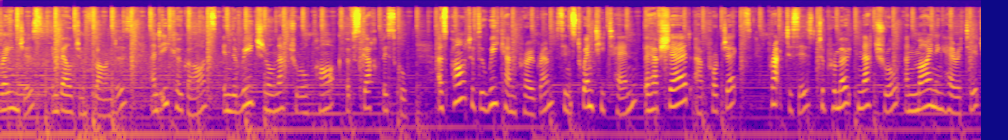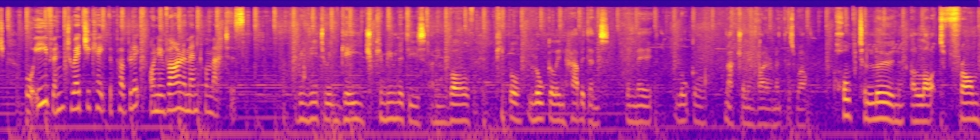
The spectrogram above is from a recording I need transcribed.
Rangers in Belgian Flanders and eco-guards in the regional natural park of Scarpe-Escaut. As part of the WeCan programme since 2010, they have shared our projects, practices to promote natural and mining heritage or even to educate the public on environmental matters. We need to engage communities and involve people, local inhabitants in the local natural environment as well hope to learn a lot from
